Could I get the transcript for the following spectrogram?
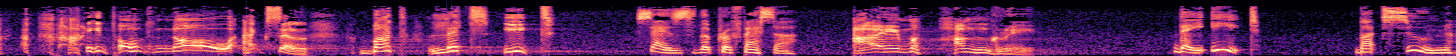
I don't know, Axel, but let's eat, says the professor. I'm hungry. They eat, but soon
